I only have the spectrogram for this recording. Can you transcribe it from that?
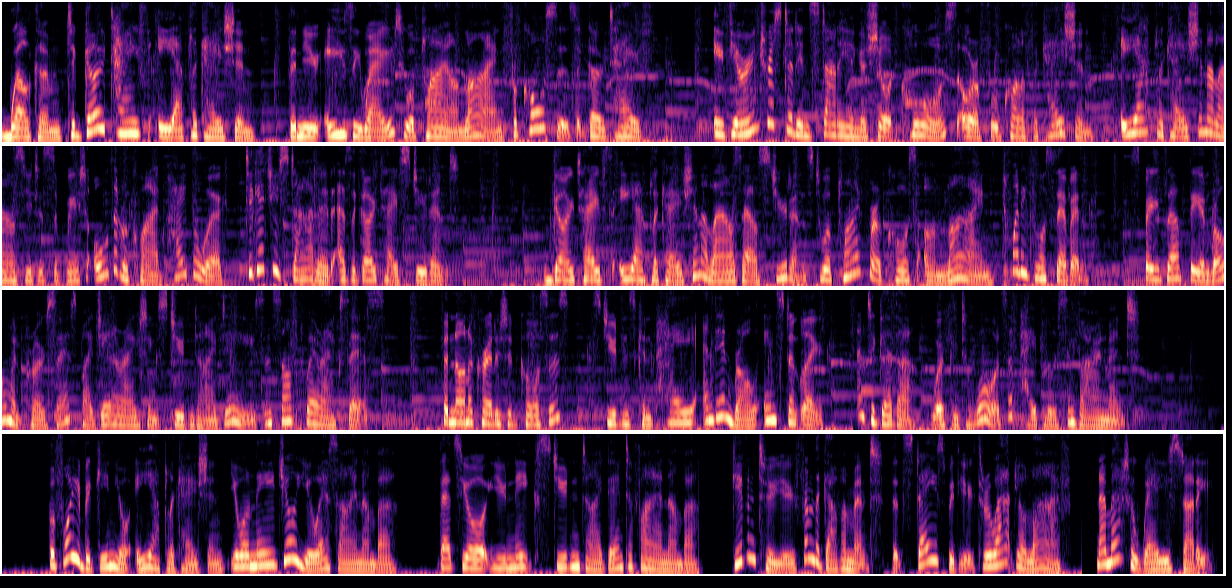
Welcome to GoTAFE e-application, the new easy way to apply online for courses at GoTAFE. If you're interested in studying a short course or a full qualification, e-application allows you to submit all the required paperwork to get you started as a GoTAFE student. GoTAFE's e-application allows our students to apply for a course online 24-7, speeds up the enrolment process by generating student IDs and software access. For non-accredited courses, students can pay and enrol instantly, and together working towards a paperless environment. Before you begin your e-application, you will need your USI number. That's your unique student identifier number, given to you from the government that stays with you throughout your life, no matter where you study.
